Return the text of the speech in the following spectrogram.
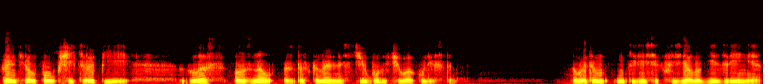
кончал по общей терапии, глаз он знал с доскональностью будущего окулиста. В этом интересе к физиологии зрения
